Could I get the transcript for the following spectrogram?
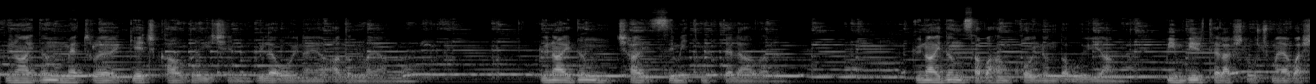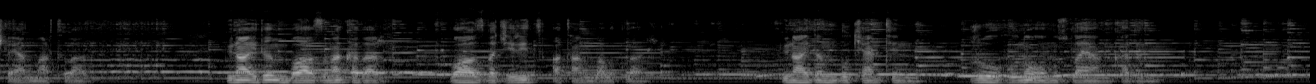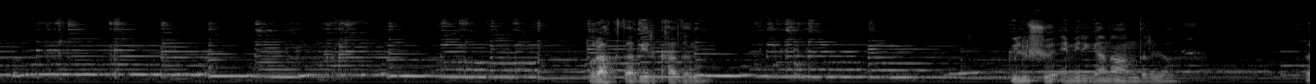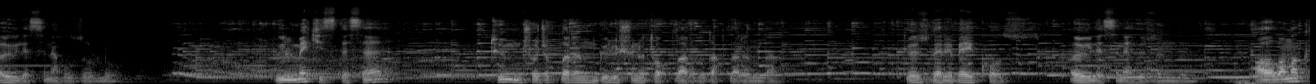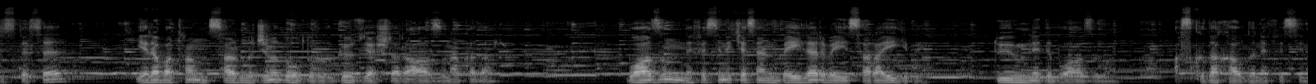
Günaydın metroya geç kaldığı için güle oynaya adımlayanlar. Günaydın çay simit müptelaları. Günaydın sabahın koynunda uyuyan, bin bir telaşla uçmaya başlayan martılar. Günaydın boğazına kadar boğazda cirit atan balıklar. Günaydın bu kentin ruhunu omuzlayan kadın. Durakta bir kadın. Gülüşü emirganı andırıyor. Öylesine huzurlu. Gülmek istese Tüm çocukların gülüşünü toplar dudaklarında. Gözleri beykoz Öylesine hüzünlü. Ağlamak istese Yere batan sarnıcını doldurur gözyaşları ağzına kadar. Boğazın nefesini kesen Beylerbeyi sarayı gibi Düğümledi boğazımı. Askıda kaldı nefesim.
